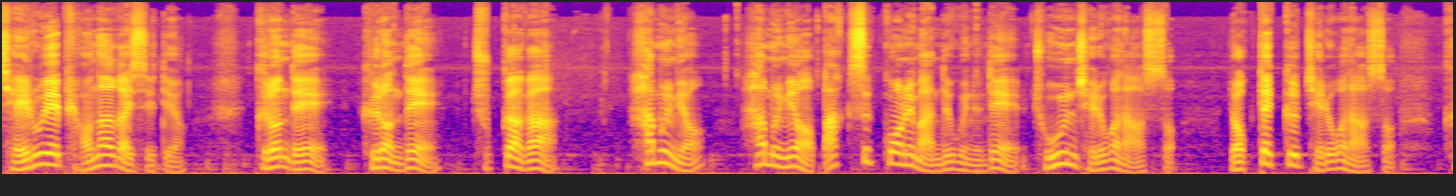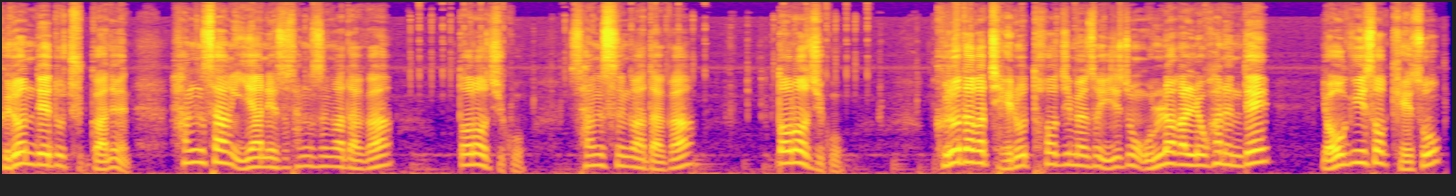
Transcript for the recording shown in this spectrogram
재료의 변화가 있을 때요. 그런데 그런데 주가가 하물며 하물며 박스권을 만들고 있는데 좋은 재료가 나왔어. 역대급 재료가 나왔어. 그런데도 주가는 항상 이 안에서 상승하다가 떨어지고 상승하다가 떨어지고 그러다가 재료 터지면서 이제 좀 올라가려고 하는데 여기서 계속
